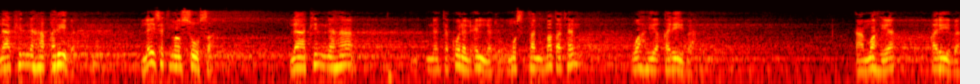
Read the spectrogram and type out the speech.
لكنها قريبة ليست منصوصة لكنها أن تكون العلة مستنبطة وهي قريبة. نعم وهي قريبة.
